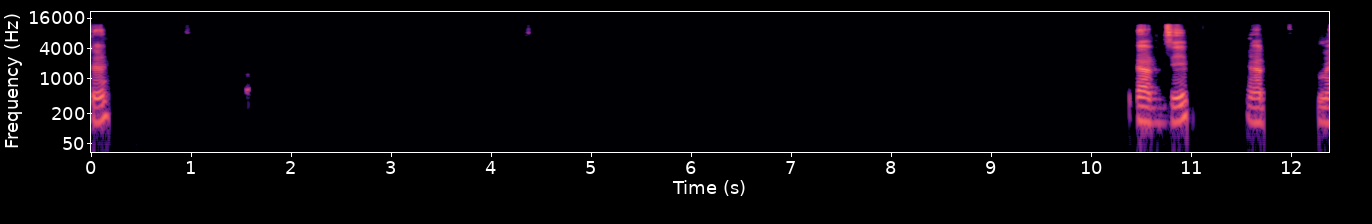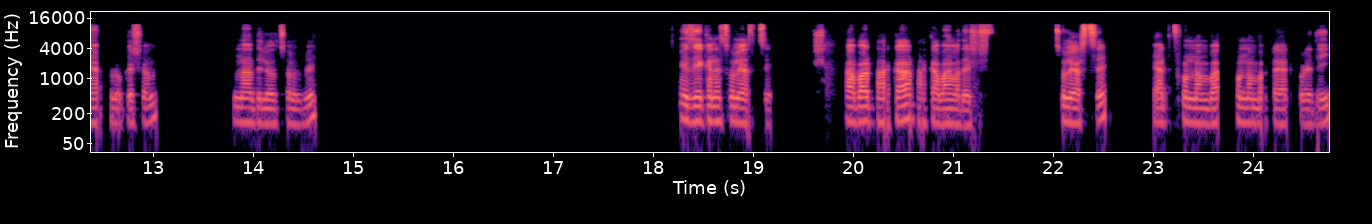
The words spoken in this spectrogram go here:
okay. Add zip add map location না দিলেও চলবে। এই যে এখানে চলে আসছে। আবার ঢাকা ঢাকা বাংলাদেশ চলে আসছে। অ্যাড ফোন নাম্বার ফোন নাম্বারটা অ্যাড করে দিই।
